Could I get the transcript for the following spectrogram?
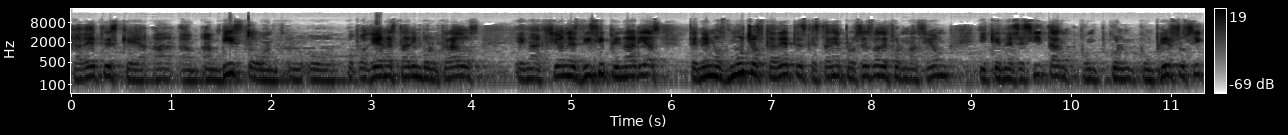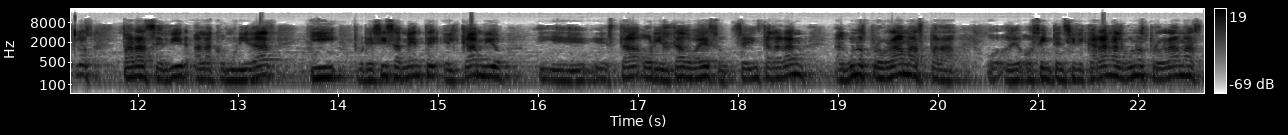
cadetes que han visto o, podrían estar involucrados en acciones disciplinarias. Tenemos muchos cadetes que están en proceso de formación y que necesitan cumplir sus ciclos para servir a la comunidad y precisamente el cambio está orientado a eso. Se instalarán algunos programas para o se intensificarán algunos programas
